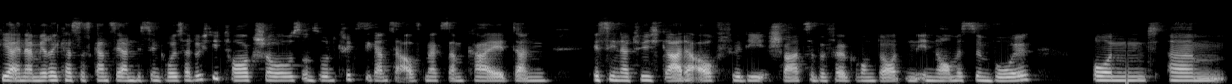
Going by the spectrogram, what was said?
ja, in Amerika ist das Ganze ja ein bisschen größer durch die Talkshows und so und kriegst die ganze Aufmerksamkeit, dann ist sie natürlich gerade auch für die schwarze Bevölkerung dort ein enormes Symbol. Und ähm,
